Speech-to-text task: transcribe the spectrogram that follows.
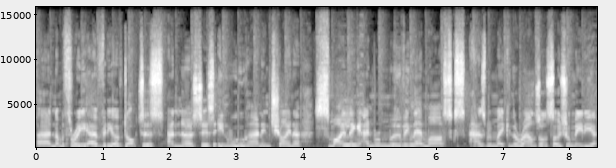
Uh, number three, a video of doctors and nurses in Wuhan, in China, smiling and removing their masks has been making the rounds on social media.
